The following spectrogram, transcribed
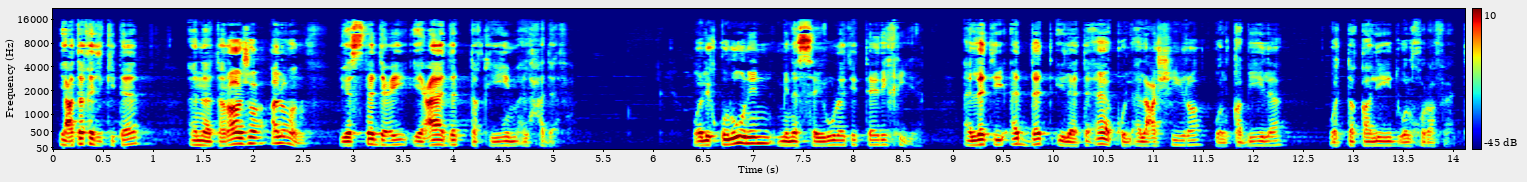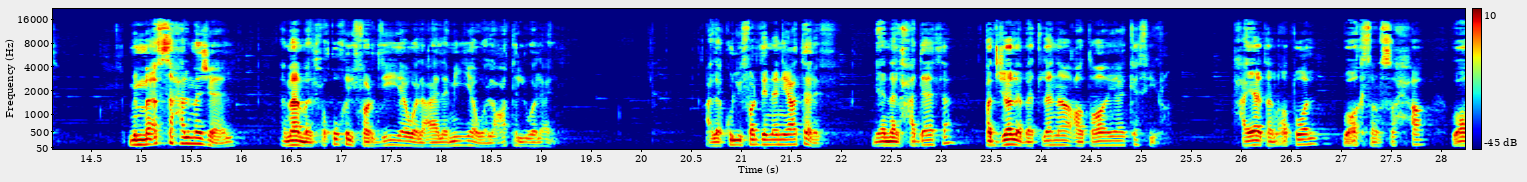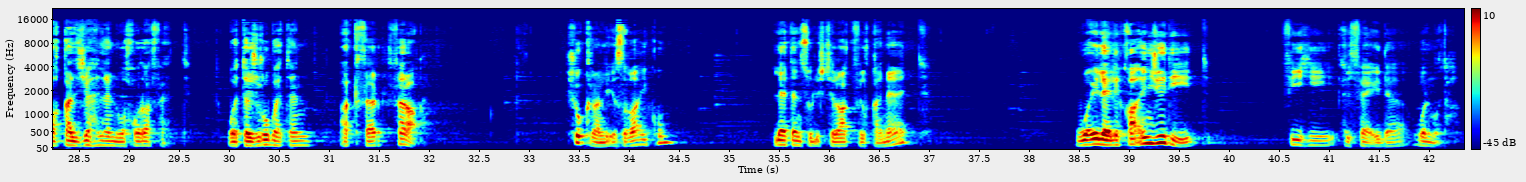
يعتقد الكتاب أن تراجع العنف يستدعي إعادة تقييم الحداثة ولقرون من السيرورة التاريخية التي أدت إلى تآكل العشيرة والقبيلة والتقاليد والخرافات. مما أفسح المجال أمام الحقوق الفردية والعالمية والعقل والعلم. على كل فرد أن يعترف بأن الحداثة قد جلبت لنا عطايا كثيرة حياة أطول وأكثر صحة وأقل جهلا وخرافات وتجربة أكثر ثراء. شكرا لإصغائكم. لا تنسوا الاشتراك في القناة. وإلى لقاء جديد. فيه الفائدة والمتعة.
